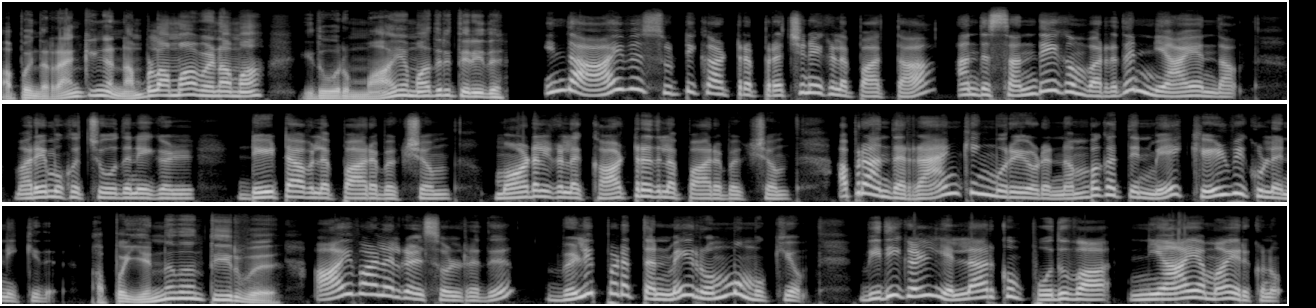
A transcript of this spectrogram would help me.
அப்போ இந்த ரேங்கிங்கை நம்பலாமா வேணாமா? இது ஒரு மாய மாதிரி தெரியுது. இந்த ஆய்வு சுட்டி காட்டுற பிரச்சனைகளை பார்த்தா அந்த சந்தேகம் வர்றது நியாயம்தான். மறைமுகச் சோதனைகள் டேட்டாவுல பாரபட்சம் மாடல்களை காட்டுறதுல பாரபட்சம் அப்புறம் அந்த ரேங்கிங் முறையோட நம்பகத்தின்மையே கேள்விக்குள்ள நிக்குது. அப்ப என்னதான் தீர்வு? ஆய்வாளர்கள் சொல்றது வெளிப்படத்தன்மை ரொம்ப முக்கியம். விதிகள் எல்லாருக்கும் பொதுவா நியாயமா இருக்கணும்.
